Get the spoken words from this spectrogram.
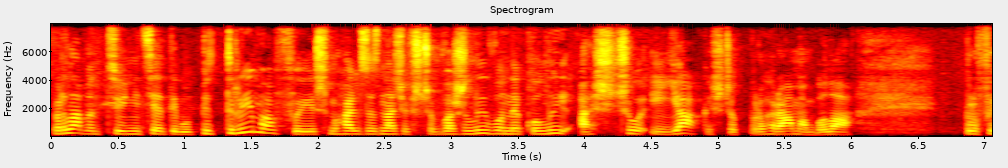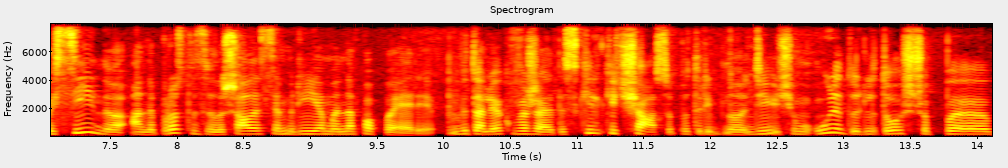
Парламент цю ініціативу підтримав. і Шмигаль зазначив, що важливо не коли, а що і як, щоб програма була. Професійною, а не просто залишалася мріями на папері. Віталій, як вважаєте, скільки часу потрібно діючому уряду для того, щоб е,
